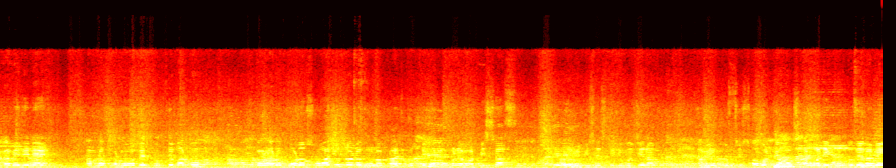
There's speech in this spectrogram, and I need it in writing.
আগামী দিনে আমরা বড় করতে পারব এবং আরও বড় সমাজ উন্নয়নের কোনো কাজ করতে পারব বলে আমার বিশ্বাস। আমি বিশেষ কিছু বলছি না। আমি উপস্থিত সকলকে আমার সাংবাদিক বন্ধুদের আমি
